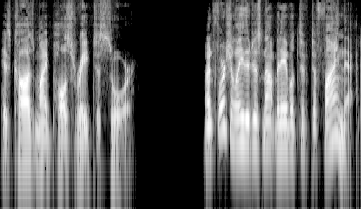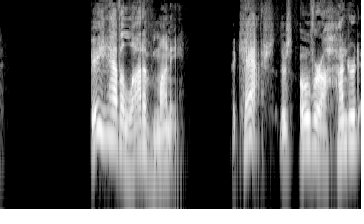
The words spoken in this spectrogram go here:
has caused my pulse rate to soar. Unfortunately, they've just not been able to, to find that. They have a lot of money the cash. There's over a hundred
